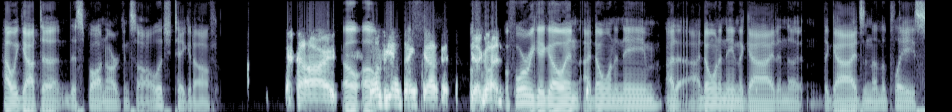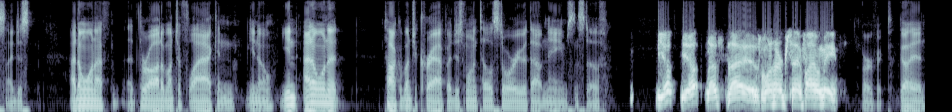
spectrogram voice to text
how we got to this spot in Arkansas. I'll let you take it off. All right. Oh, oh. Once again, thanks, guys. Yeah, go ahead. Before we get going, I don't want to name I, I don't want to name the guide and the the guides and the, the place. I just I don't want to uh, throw out a bunch of flack and you know you, I don't want to talk a bunch of crap. I just want to tell a story without names and stuff. Yep, yep. That's that is one hundred percent fine with me. Perfect. Go ahead.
